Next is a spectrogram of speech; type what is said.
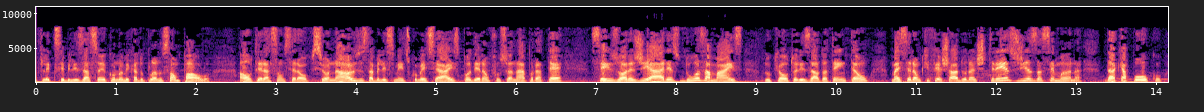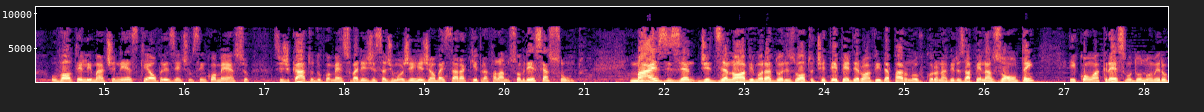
flexibilização econômica do Plano São Paulo. A alteração será opcional e os estabelecimentos comerciais poderão funcionar por até seis horas diárias, duas a mais do que o autorizado até então, mas terão que fechar durante três dias da semana. Daqui a pouco, o Valteli Martinez, que é o presidente do Sim Comércio, Sindicato do Comércio Varejista de Mogi Região, vai estar aqui para falarmos sobre esse assunto. Mais de 19 moradores do Alto Tietê perderam a vida para o novo coronavírus apenas ontem e com o acréscimo do número,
